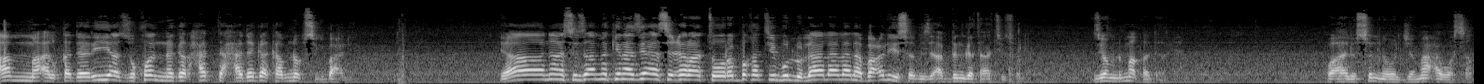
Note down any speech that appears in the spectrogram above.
أما القدرية زخون نقر حتى حدقا كاب نفسي بعدي يا ناس إذا مكنا زي سعراته رب ختيب له لا لا لا لا بعلي سبز ابدنقتاتي صل زيوم ما قدر وأهل السنة والجماعة وسط.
